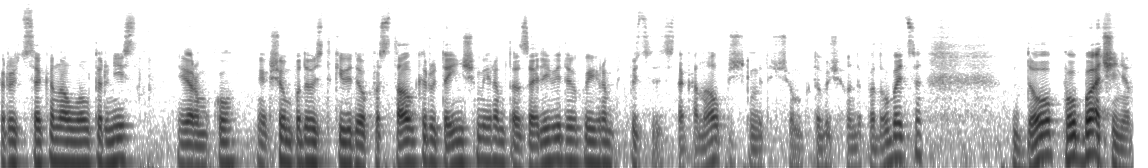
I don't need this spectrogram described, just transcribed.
Коротше, це канал Валтерніст. Я Ромко. Якщо вам подобається такі відео по сталкеру та іншим іграм, та взагалі відео по іграм, підписуйтесь на канал, пишіть коментарі, що вам подобається, що вам не подобається. До побачення!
